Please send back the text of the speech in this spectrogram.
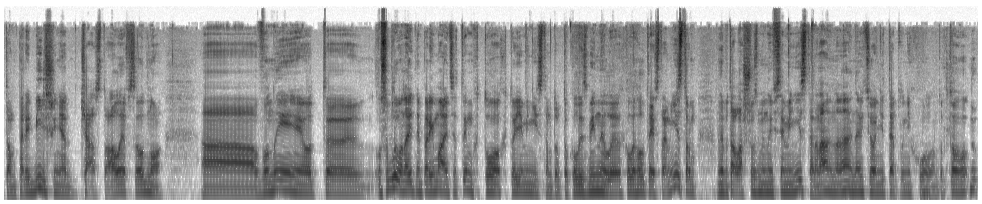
там перебільшення часто, але все одно. А, вони от е, особливо навіть не переймаються тим, хто хто є міністром. Тобто, коли змінили, коли Галатей став міністром, вони питали, а що змінився міністр? А нав- нав- навіть цього ні тепло, ні холодно. Тобто, Ну,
